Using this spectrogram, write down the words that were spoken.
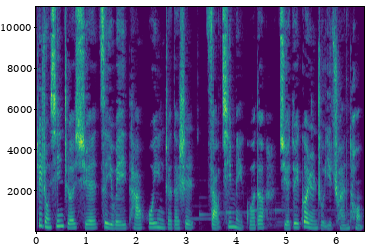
这种新哲学自以为它呼应着的是早期美国的绝对个人主义传统，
